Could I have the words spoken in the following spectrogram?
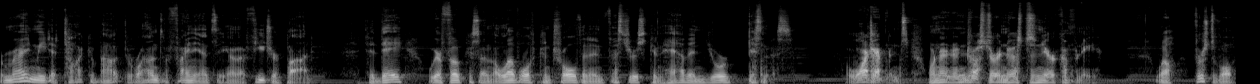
Remind me to talk about the rounds of financing on a future pod. Today, we're focused on the level of control that investors can have in your business. What happens when an investor invests in your company? Well, first of all,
